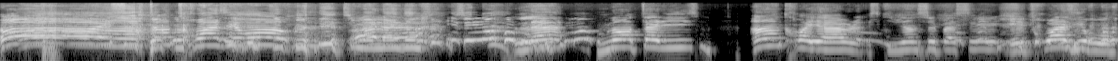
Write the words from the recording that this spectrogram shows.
Oh et C'est un 3-0 Tu m'as mal dans Le mentalisme incroyable ce qui vient de se passer et 3-0.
